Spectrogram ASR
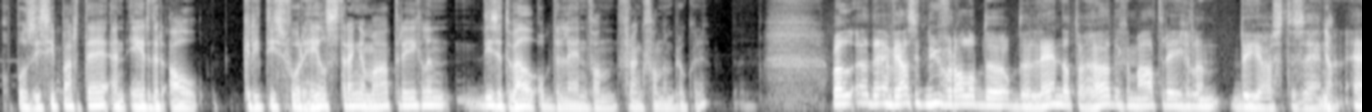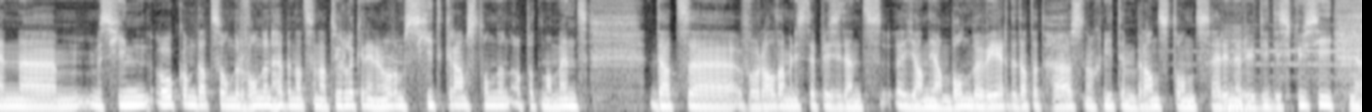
oppositiepartij en eerder al kritisch voor heel strenge maatregelen, die zit wel op de lijn van Frank van den Broeke. Hè? Wel, eh, de NVA zit nu vooral op de, op de lijn dat de huidige maatregelen de juiste zijn. En ehm, misschien ook omdat ze ondervonden hebben dat ze natuurlijk in een enorm schietkraam stonden op het moment dat uh, vooral dat minister-president eh, Jan Jan Bon beweerde dat het huis nog niet in brand stond. Herinner mhm. u die discussie? Ja.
